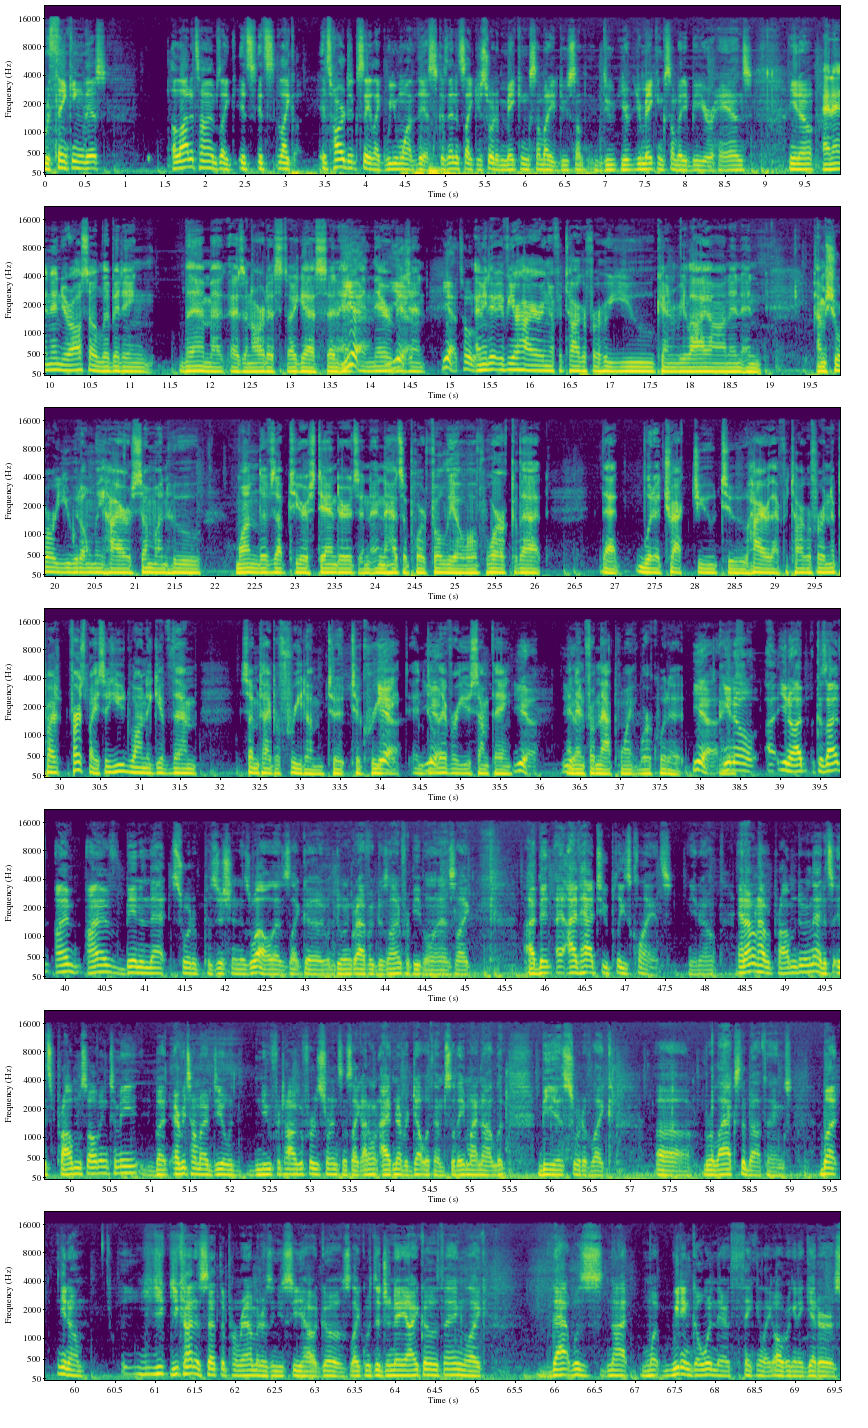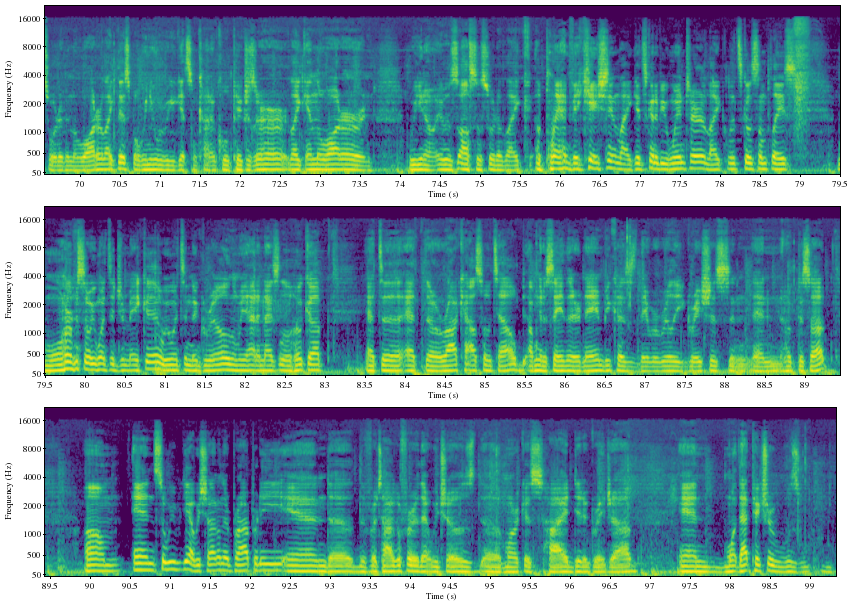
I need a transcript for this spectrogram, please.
we're thinking this a lot of times like it's it's like it's hard to say like we want this because then it's like you're sort of making somebody do something do you're, you're making somebody be your hands you know and then, then you're also limiting them as, as an artist, I guess, and, and, Yeah, and their yeah. vision. Yeah, totally. I mean, if you're hiring a photographer who you can rely on, and, and I'm sure you would only hire someone who one lives up to your standards and, and has a portfolio of work that that would attract you to hire that photographer in the pr- first place. So you'd want to give them some type of freedom to, to create Yeah, and yeah. deliver you something. Yeah, yeah. And then from that point, work with it. Yeah, you know, I, you know, because I've I'm I've been in that sort of position as well as like uh, doing graphic design for people, and it's like I've been I- I've had to please clients, you know, and I don't have a problem doing that. It's it's problem solving to me. But every time I deal with new photographers, for instance, like I don't I've never dealt with them, so they might not look, be as sort of like uh, relaxed about things. But you know. You, you kind of set the parameters and you see how it goes. Like with the Jhené Aiko thing, like that was not what we didn't go in there thinking like oh we're gonna get her sort of in the water like this but we knew we could get some kind of cool pictures of her like in the water and we you know it was also sort of like a planned vacation like it's gonna be winter like let's go someplace warm. So we went to jamaica we went to negril and we had a nice little hookup at the at the rock house hotel. I'm gonna say their name because they were really gracious and and hooked us up um, and so we yeah we shot on their property, and uh, the photographer that we chose, uh, Marcus Hyde, did a great job. And what, that picture was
